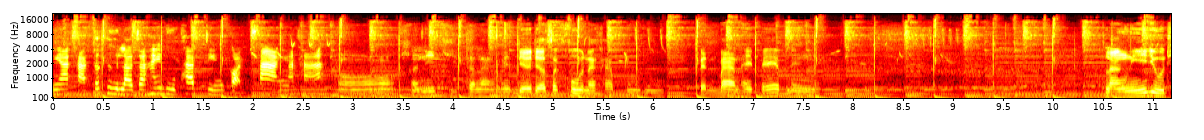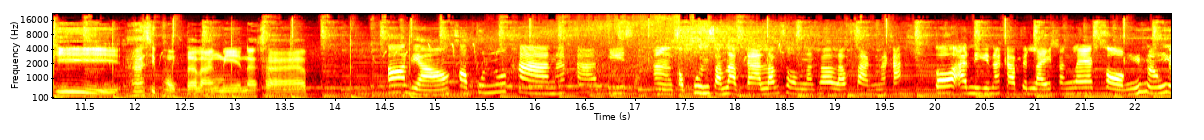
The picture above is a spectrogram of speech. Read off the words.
เนี่ยค่ะ ก็คือเราจะให้ดูภาพจริงก่อนสร้างนะคะ อ๋อ อันนี้กี่ตารางเมตรเดี๋ยวเดี๋ยวสักครู่นะครับ ดูดูเป็นบ้านให้แป๊บหนึ่ง หลังนี้อยู่ที่ 56 ตารางเมตรนะครับ ก็เดี๋ยวขอบคุณลูกค้านะคะที่อ่าขอบคุณสำหรับการรับชมแล้วก็รับฟังนะคะ ก็อันนี้นะคะเป็นไลฟ์ครั้งแรกของน้องแม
